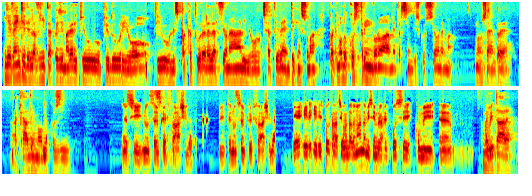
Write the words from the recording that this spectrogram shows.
gli eventi della vita, quelli magari più, più, duri o più le spaccature relazionali o certi eventi che insomma in qualche modo costringono a mettersi in discussione, ma non sempre accade in modo così eh sì, non sempre sì. è facile, non sempre è facile. E, e, e, risposta alla seconda domanda mi sembra che fosse come... Eh, come, aiutare.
